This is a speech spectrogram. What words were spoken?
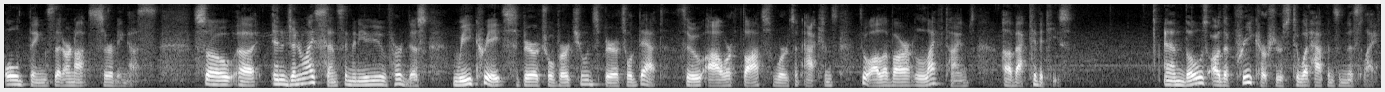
old things that are not serving us. So uh, in a generalized sense, and many of you have heard this, we create spiritual virtue and spiritual debt through our thoughts, words and actions through all of our lifetimes of activities. And those are the precursors to what happens in this life.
